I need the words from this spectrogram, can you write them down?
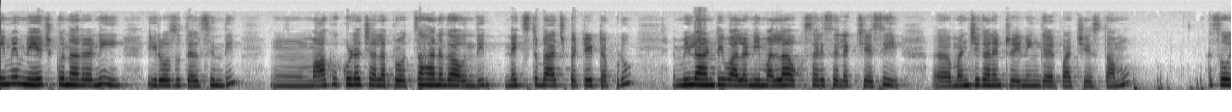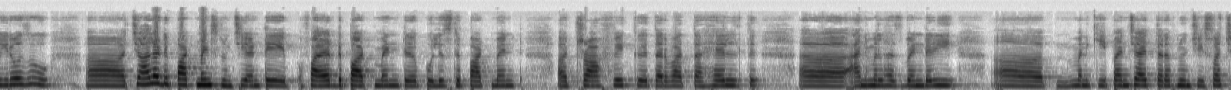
ఏమేమి నేర్చుకున్నారని ఈరోజు తెలిసింది. మాకు కూడా చాలా ప్రోత్సాహనగా ఉంది. నెక్స్ట్ బ్యాచ్ పెట్టేటప్పుడు మీలాంటి వాళ్ళని మళ్ళీ ఒకసారి సెలెక్ట్ చేసి మంచిగానే ట్రైనింగ్ ఏర్పాటు చేస్తాము. సో ఈరోజు చాలా డిపార్ట్మెంట్స్ నుంచి అంటే fire department police department traffic తర్వాత హెల్త్ యానిమల్ హస్బెండరీ మనకి పంచాయత్ తరఫు నుంచి స్వచ్ఛ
